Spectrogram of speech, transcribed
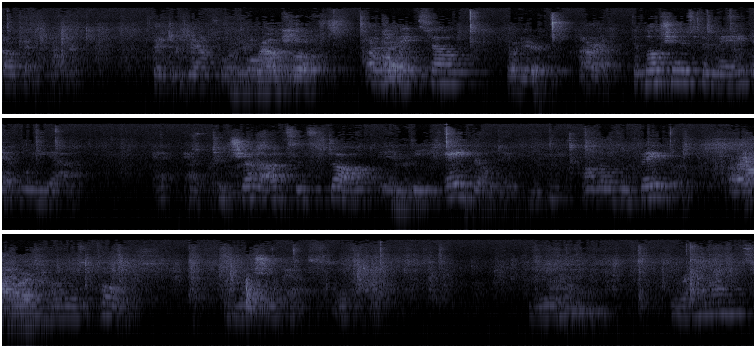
Okay. They took it down for, The for, ground floor, all okay, right, so oh dear. all right. the motion has been made that we uh, ha- have two shut-offs installed in the A building. All those in favor? I, Aye. All those opposed? Motion passed. Okay. Now, Grounds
